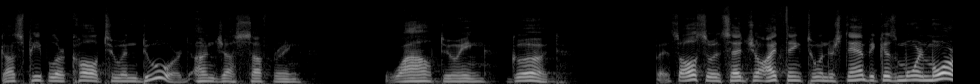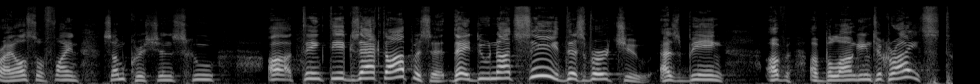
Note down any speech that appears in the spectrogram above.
God's people are called to endure unjust suffering while doing good. But it's also essential, I think, to understand because more and more I also find some Christians who uh, think the exact opposite. They do not see this virtue as being of, of belonging to Christ.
